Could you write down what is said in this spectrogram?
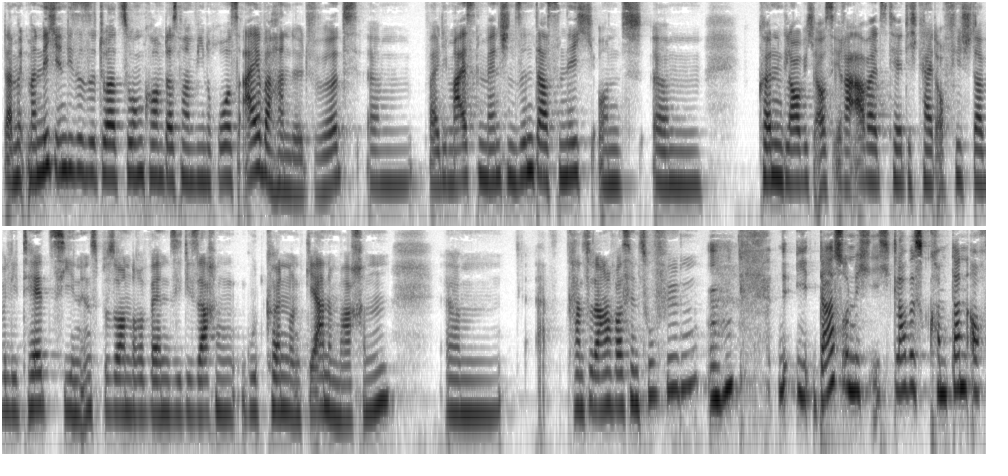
damit man nicht in diese Situation kommt, dass man wie ein rohes Ei behandelt wird, ähm, weil die meisten Menschen sind das nicht und ähm, können, glaube ich, aus ihrer Arbeitstätigkeit auch viel Stabilität ziehen, insbesondere wenn sie die Sachen gut können und gerne machen. Ähm, kannst du da noch was hinzufügen? Mhm. Das und ich, ich glaube, es kommt dann auch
